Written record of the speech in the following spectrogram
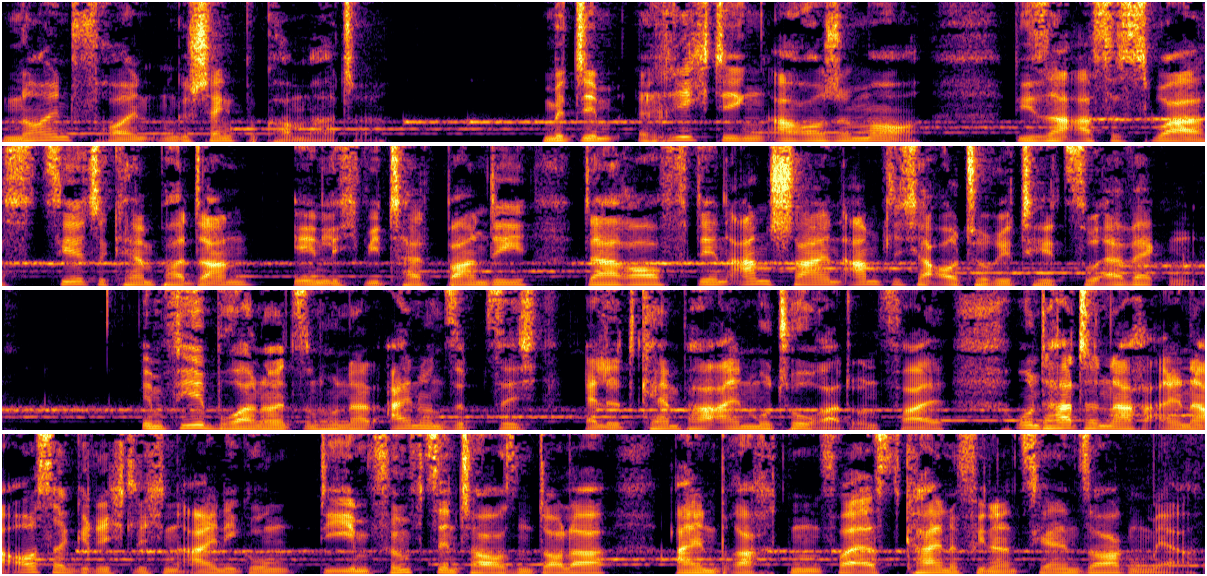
neuen Freunden geschenkt bekommen hatte. Mit dem richtigen Arrangement dieser Accessoires zielte Kemper dann, ähnlich wie Ted Bundy, darauf, den Anschein amtlicher Autorität zu erwecken. Im Februar 1971 erlitt Kemper einen Motorradunfall und hatte nach einer außergerichtlichen Einigung, die ihm 15.000 Dollar einbrachten, vorerst keine finanziellen Sorgen mehr.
